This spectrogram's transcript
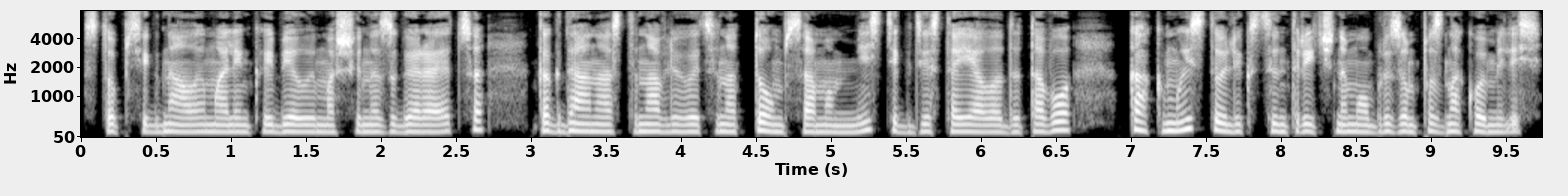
Стоп-сигналы маленькой белой машины загораются, когда она останавливается на том самом месте, где стояла до того, как мы столь эксцентричным образом познакомились.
